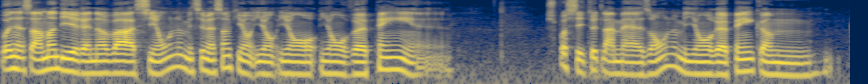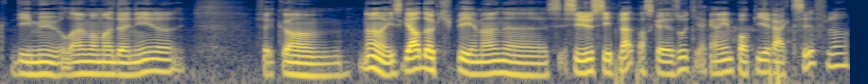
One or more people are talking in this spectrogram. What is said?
pas nécessairement des rénovations, là, mais tu sais, il me semble qu'ils ont, ils ont, ils ont, ils ont repeint. Je sais pas si c'est toute la maison, là, mais ils ont repeint comme des murs là, à un moment donné. là. Fait comme. Non, non, ils se gardent occupés, man. Euh, c'est juste c'est plate parce que les autres, il y a quand même pas pire actif, là.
